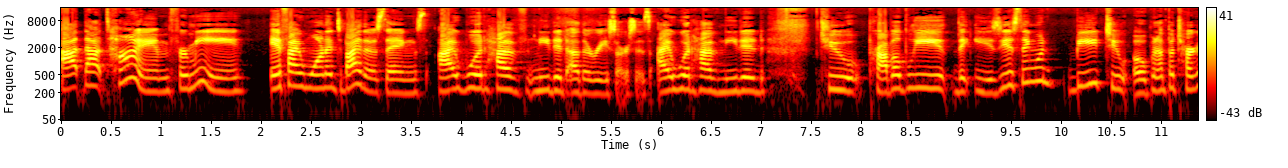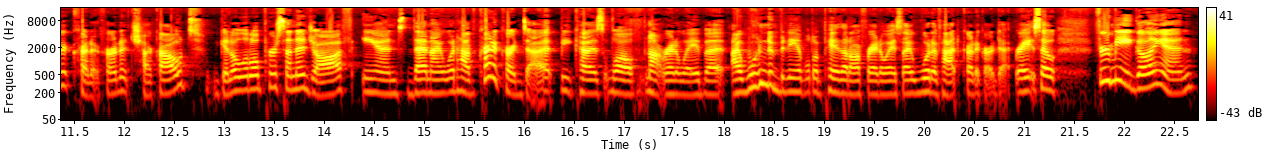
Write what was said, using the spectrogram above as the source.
at that time for me if I wanted to buy those things, I would have needed other resources. I would have needed to probably the easiest thing would be to open up a Target credit card at checkout, get a little percentage off, and then I would have credit card debt because, well, not right away, but I wouldn't have been able to pay that off right away. So I would have had credit card debt, right? So for me, going in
